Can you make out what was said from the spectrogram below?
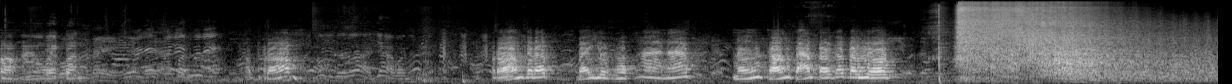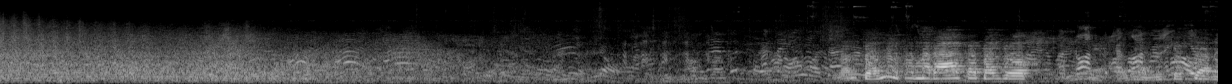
ต่อหางไว้ก่อนเอาพร้อม พร้อมครับใบหยกหกห้านับหนึ่งสองสามไปครับใบหยกหลังจากนั้นธรรมดาก็ใบหยกกันนอนกันนอนมีไอ้เจ้าเกี่เจ้ายวใน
